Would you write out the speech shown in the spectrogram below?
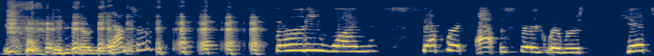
because I didn't know the answer. 31 separate atmospheric rivers hit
